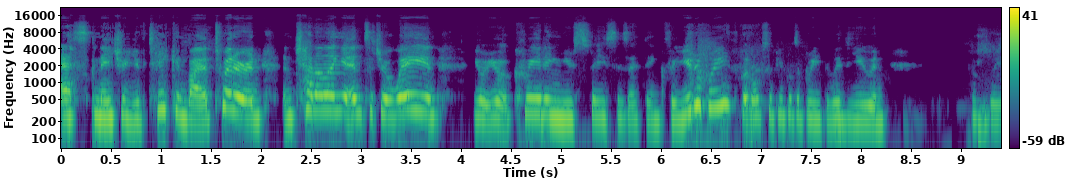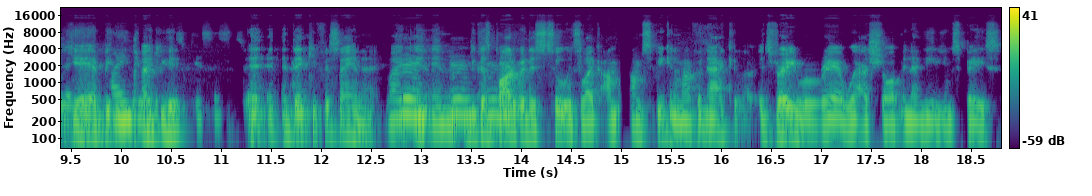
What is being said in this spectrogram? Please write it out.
esque nature you've taken via Twitter and, and channeling it in such a way and you're you're creating new spaces, I think, for you to breathe, but also people to breathe with you and yeah, but like you these get, spaces. as well. and, and- and thank you for saying that. Like, Mm, and, and mm, because mm. part of it is too, it's like I'm I'm speaking in my vernacular. It's very rare where I show up in that medium space.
